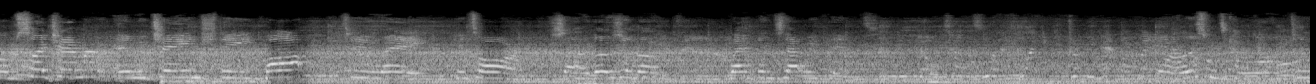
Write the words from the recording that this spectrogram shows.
um, sledgehammer, and we changed the guitar. So those are the weapons that we picked. Wow, this one's kind of long too.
